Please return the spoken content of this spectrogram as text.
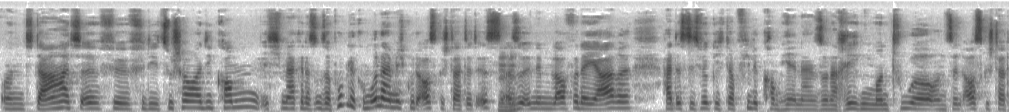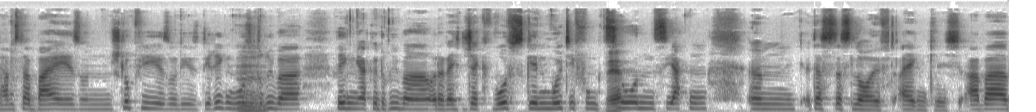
Und da hat äh, für, für die Zuschauer, die kommen, ich merke, dass unser Publikum unheimlich gut ausgestattet ist. Mhm. Also in dem Laufe der Jahre hat es sich wirklich, ich glaube, viele kommen hier in so einer Regenmontur und sind ausgestattet, haben es dabei, so ein Schlupfi, so die, die Regenhose mhm. drüber, Regenjacke drüber oder vielleicht Jack Wolfskin, Multifunktionsjacken. Ja. Ähm, das, das läuft eigentlich. Aber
